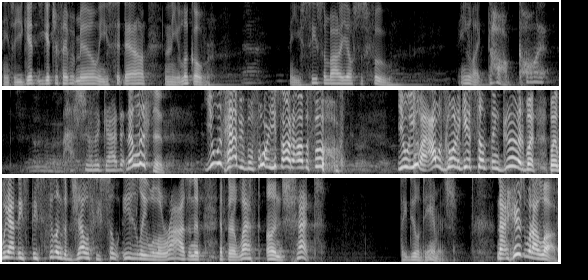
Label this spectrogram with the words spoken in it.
And so you get you get your favorite meal, and you sit down, and then you look over, and you see somebody else's food, and you're like, doggone I should have got that. Now listen, you was happy before you saw the other food. You, you like, I was going to get something good, but but we have these, these feelings of jealousy so easily will arise, and if, if they're left unchecked, they deal damage. Now, here's what I love.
